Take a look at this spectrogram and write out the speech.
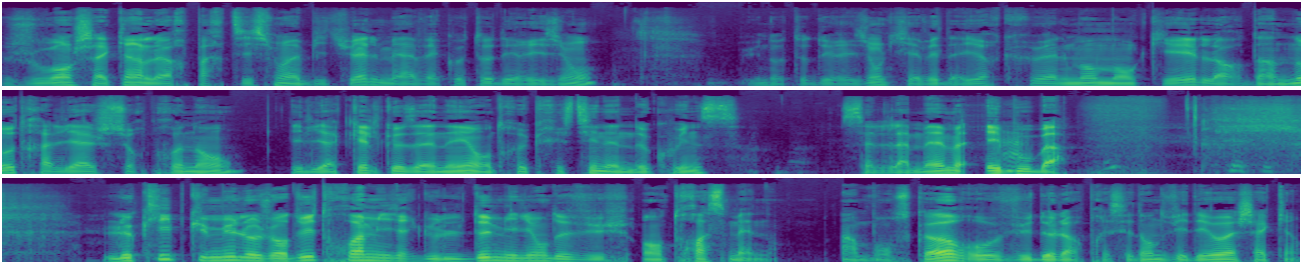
Jouant chacun leur partition habituelle, mais avec autodérision. Une autodérision qui avait d'ailleurs cruellement manqué lors d'un autre alliage surprenant, il y a quelques années, entre Christine and the Queens, celle-là même, et ah. Booba. Le clip cumule aujourd'hui 3,2 millions de vues en trois semaines. Un bon score au vu de leurs précédentes vidéos à chacun.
